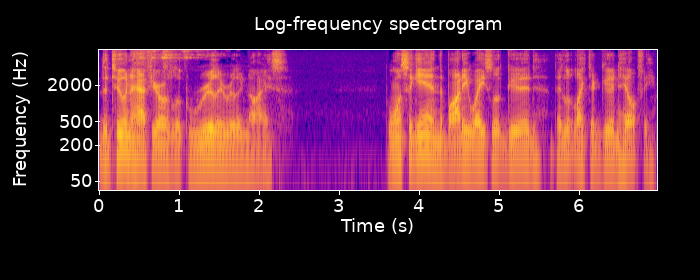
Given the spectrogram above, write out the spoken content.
the two and a half year olds look really, really nice. But once again, the body weights look good. They look like they're good and healthy.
